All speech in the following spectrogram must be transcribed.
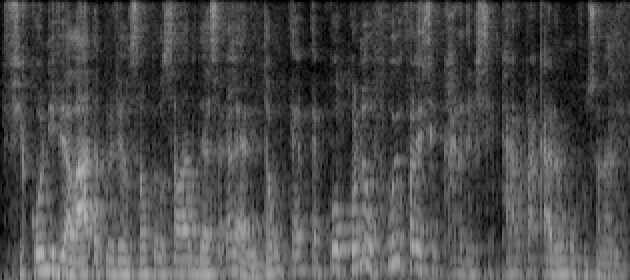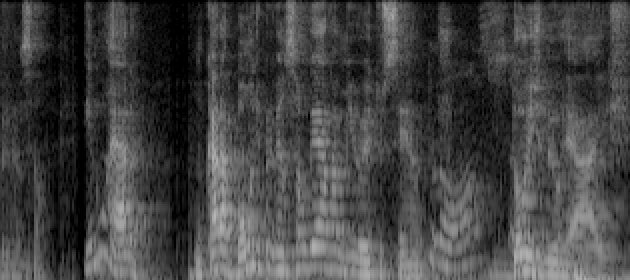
ficou nivelada a prevenção pelo salário dessa galera. Então, é, é pouco. Quando eu fui, eu falei assim, cara, deve ser caro pra caramba um funcionário de prevenção. E não era. Um cara bom de prevenção ganhava 1.800, Nossa. 2 mil reais.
